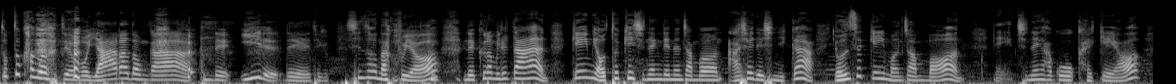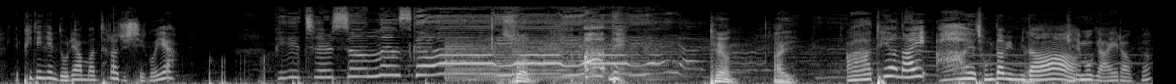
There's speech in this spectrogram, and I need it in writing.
똑똑한 것 같아요. 뭐 야라던가 근데 일, 네 되게 신선하고요. 네 그럼 일단 게임이 어떻게 진행되는지 한번 아셔야 되시니까 연습 게임 먼저 한번 네 진행하고 갈게요. 네, PD님 노래 한번 틀어주시고요. 빛을 쏟는 sky 수원. 아 네. 태연. 아이. 아 태연 아이 아 예, 정답입니다. 제목이 아이라고요?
